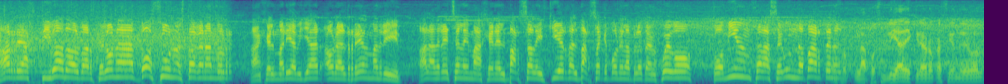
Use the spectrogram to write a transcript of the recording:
ha reactivado al Barcelona. 2-1 está ganando el Ángel María Villar. Ahora el Real Madrid a la derecha en la imagen. El Barça a la izquierda. El Barça que pone la pelota en juego. Comienza la segunda parte. La posibilidad de crear ocasión de gol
